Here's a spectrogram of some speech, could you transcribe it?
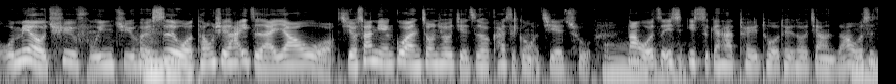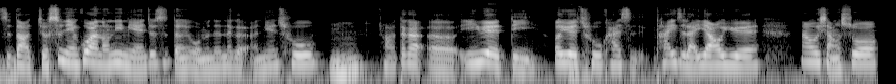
我没有去福音聚会，是我同学他一直来邀我。九三年过完中秋节之后开始跟我接触，那我一直一直跟他推脱推脱这样子。然后我是直到九四年过完农历年，就是等于我们的那个年初，嗯，好，大概呃一月底二月初开始，他一直来邀约。那我想说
